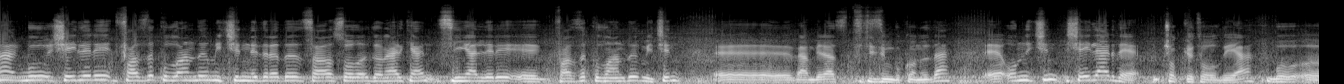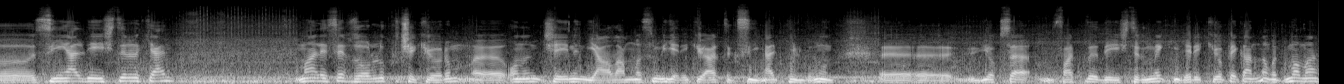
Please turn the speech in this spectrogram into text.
Ha, bu şeyleri fazla kullandığım için nedir adı sağa sola dönerken sinyalleri e, fazla kullandığım için e, ben biraz titizim bu konuda. E, onun için şeyler de çok kötü oldu ya. Bu sinyal değiştirirken maalesef zorluk çekiyorum. Ee, onun şeyinin yağlanması mı gerekiyor artık sinyal kulbumun Ee, yoksa farklı değiştirilmek mi gerekiyor pek anlamadım ama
